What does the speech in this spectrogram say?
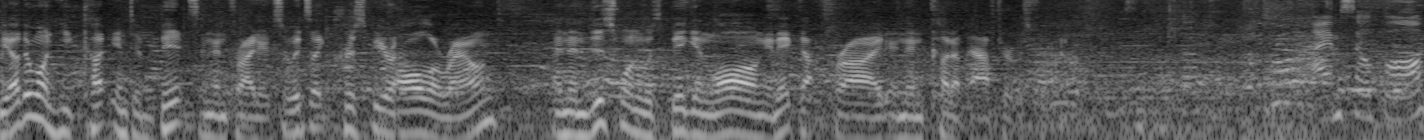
The other one he cut into bits and then fried it, so it's like crispier all around. And then this one was big and long, and it got fried and then cut up after it was fried. I am so full.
